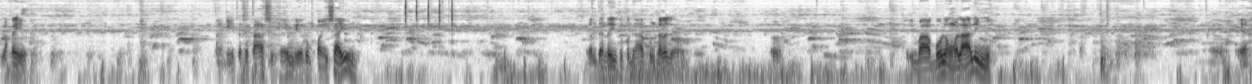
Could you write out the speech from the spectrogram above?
Laki eh. Nakita sa taas eh. Meron pang isa yun. Ganda na dito paghapon talaga. Oh. Oh. Ibabaw lang, malalim eh. Oh, yeah.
